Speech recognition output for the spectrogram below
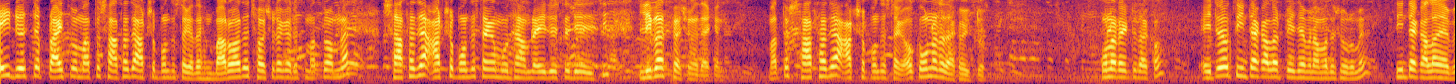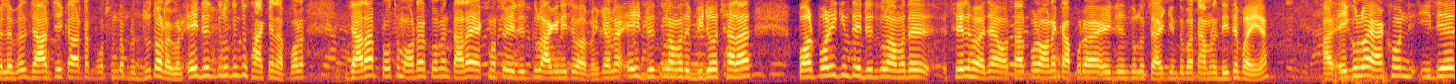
এই ড্রেসটার প্রাইস পড়বে মাত্র সাত হাজার আটশো পঞ্চাশ টাকা। দেখেন, বারো হাজার ছয়শো টাকা ড্রেস মাত্র আমরা সাত হাজার আটশো পঞ্চাশ টাকার মধ্যে আমরা এই ড্রেসটা দিয়ে দিচ্ছি। লিবাস ফ্যাশনে দেখেন, মাত্র সাত হাজার আটশো পঞ্চাশ টাকা। ওকে, ওনারা দেখো একটু। ওনারা একটু দেখো এটারও তিনটা কালার পেয়ে যাবেন আমাদের শোরুমে তিনটা কালার অ্যাভেলেবেল যার যে কালারটা পছন্দ আপনি দ্রুত অর্ডার করুন এই ড্রেসগুলো কিন্তু থাকে না। পরে যারা প্রথম অর্ডার করবেন, তারা একমাত্র এই ড্রেসগুলো আগে নিতে পারবেন। কেননা এই ড্রেসগুলো আমাদের ভিডিও ছাড়ার পরপরই কিন্তু এই ড্রেসগুলো আমাদের সেল হয়ে যায়। তারপর অনেক কাপড়া এই ড্রেসগুলো চাই কিন্তু বাট আমরা দিতে পারি না। আর এগুলো এখন ঈদের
